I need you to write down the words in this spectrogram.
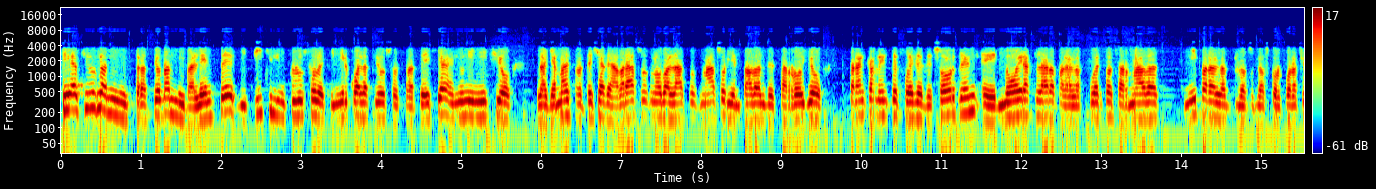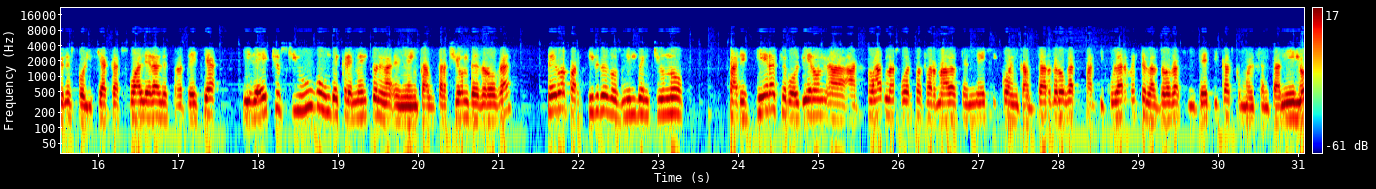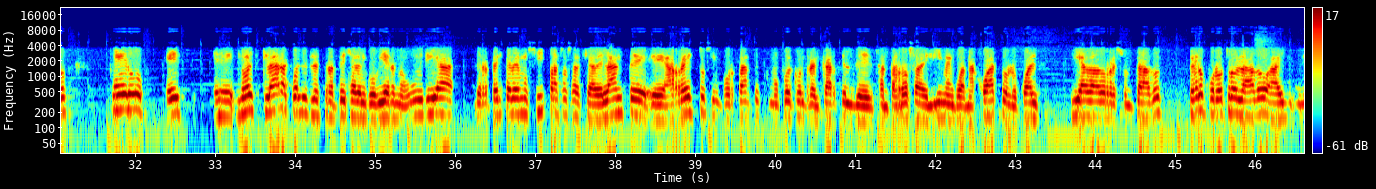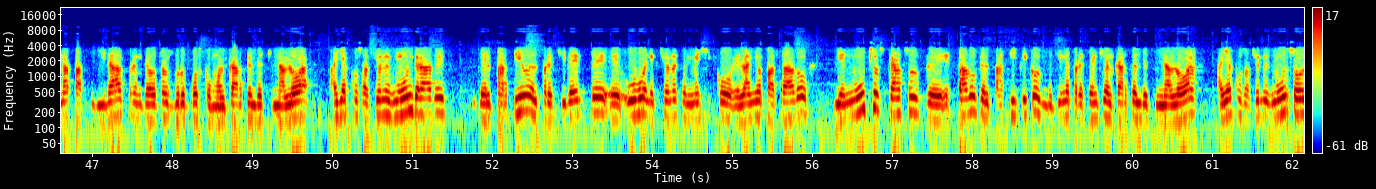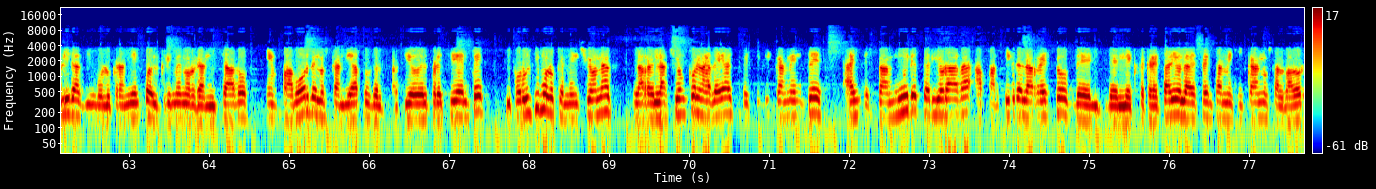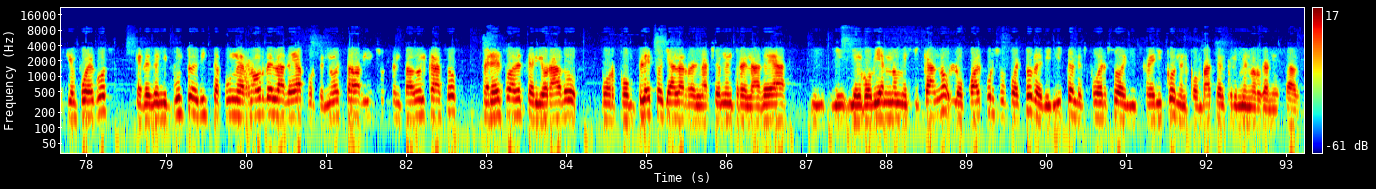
Sí, ha sido una administración ambivalente, difícil incluso definir cuál ha sido su estrategia. En un inicio, la llamada estrategia de abrazos, no balazos, más orientada al desarrollo, francamente fue de desorden, eh, no era clara para las Fuerzas Armadas ni para las, corporaciones policíacas cuál era la estrategia, y de hecho sí hubo un decremento en la, en la incautación de drogas, pero a partir de 2021 pareciera que volvieron a actuar las Fuerzas Armadas en México, a incautar drogas, particularmente las drogas sintéticas como el fentanilo, pero es eh, no es clara cuál es la estrategia del gobierno. Un día de repente vemos sí pasos hacia adelante, eh, arrestos importantes como fue contra el cártel de Santa Rosa de Lima en Guanajuato, lo cual sí ha dado resultados, pero por otro lado hay una pasividad frente a otros grupos como el cártel de Sinaloa, hay acusaciones muy graves del partido del presidente. Eh, hubo elecciones en México el año pasado y en muchos casos de estados del Pacífico, donde tiene presencia el cártel de Sinaloa, hay acusaciones muy sólidas de involucramiento del crimen organizado en favor de los candidatos del partido del presidente. Y por último, lo que mencionas, la relación con la DEA específicamente está muy deteriorada a partir del arresto del, del exsecretario de la Defensa mexicano, Salvador Cienfuegos, que desde mi punto de vista fue un error de la DEA porque no estaba bien sustentado el caso, pero eso ha deteriorado por completo ya la relación entre la DEA y, el gobierno mexicano, lo cual por supuesto debilita el esfuerzo hemisférico en el combate al crimen organizado.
